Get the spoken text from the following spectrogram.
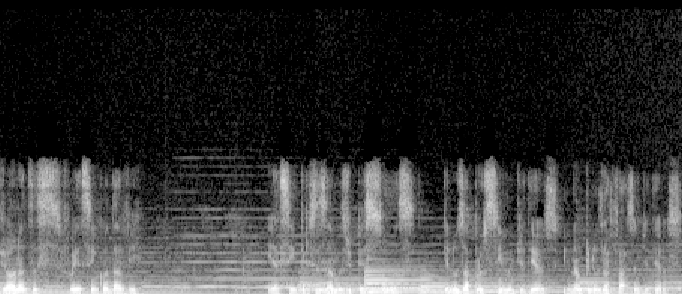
Jonatas foi assim com Davi. E assim precisamos de pessoas que nos aproximam de Deus e não que nos afastam de Deus.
